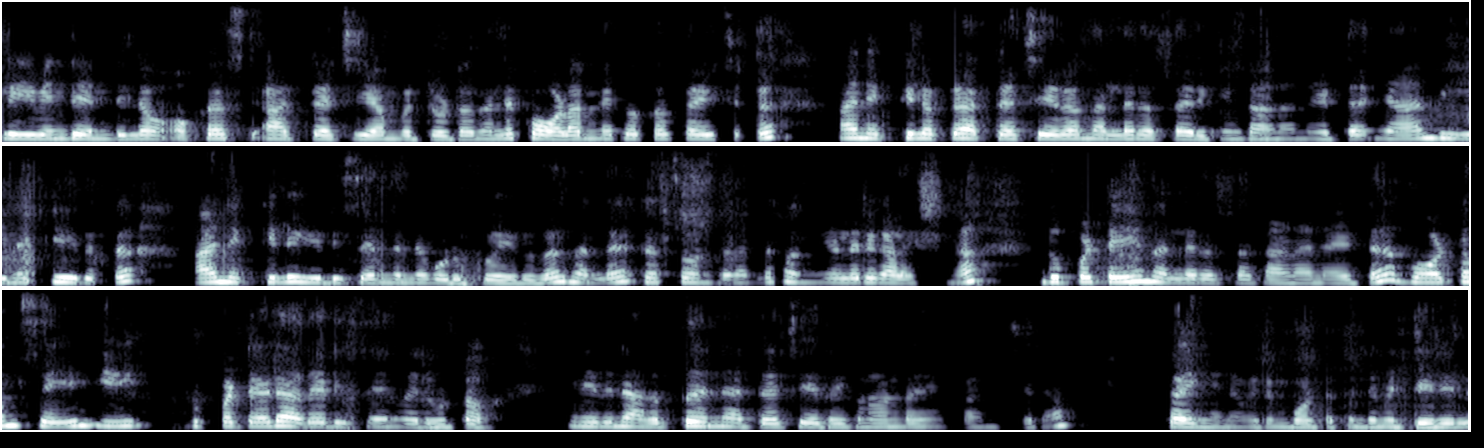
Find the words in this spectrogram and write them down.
സ്ലീവിന്റെ എൻഡിലോ ഒക്കെ അറ്റാച്ച് ചെയ്യാൻ പറ്റും കേട്ടോ നല്ല കോളർ ഒക്കെ കഴിച്ചിട്ട് ആ നെക്കിലൊക്കെ അറ്റാച്ച് ചെയ്താൽ നല്ല രസമായിരിക്കും കാണാനായിട്ട്. ഞാൻ വീനക്ക് ചെയ്തിട്ട് ആ നെക്കിൽ ഈ ഡിസൈൻ തന്നെ കൊടുക്കുക ചെയ്തത് നല്ല രസമുണ്ട്. നല്ല ഭംഗിയുള്ള ഒരു കളക്ഷനാ ദുപ്പട്ടയും നല്ല രസമാണ് കാണാനായിട്ട്. ബോട്ടം സെയിം ഈ ദുപ്പട്ടയുടെ അതേ ഡിസൈൻ വരും കേട്ടോ ഇനി ഇതിനകത്ത് തന്നെ അറ്റാച്ച് ചെയ്തേക്കണോണ്ട് ഞാൻ കാണിച്ചു തരാം ഇങ്ങനെ വരും ബോട്ടത്തിന്റെ മെറ്റീരിയൽ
